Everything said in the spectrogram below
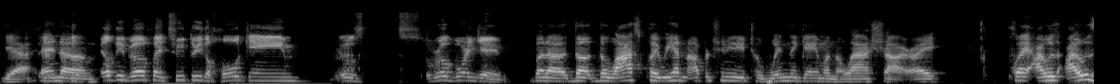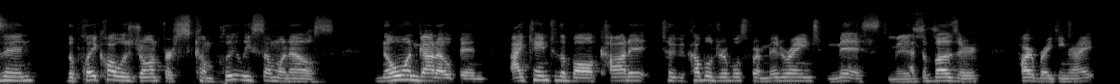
Yeah, and um, LD Bell played two three the whole game. It was a real boring game. but uh, the the last play we had an opportunity to win the game on the last shot. Right, play. I was I was in. The play call was drawn for completely someone else. No one got open. I came to the ball, caught it, took a couple dribbles for mid range, missed, at the buzzer. Heartbreaking, right?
